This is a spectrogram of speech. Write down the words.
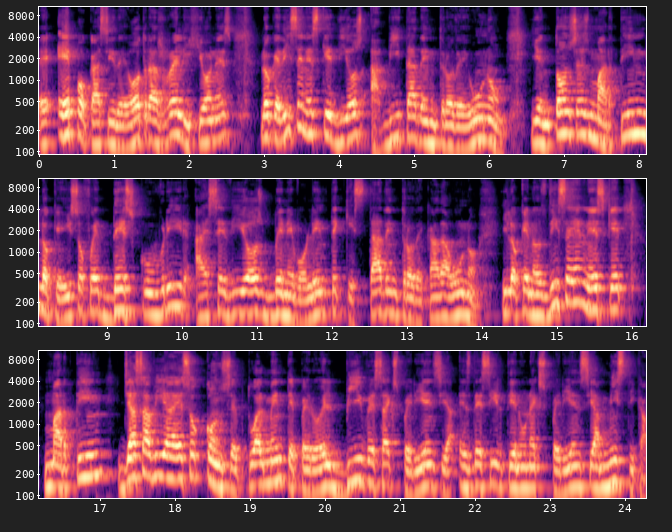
eh, épocas y de otras religiones, lo que dicen es que Dios habita dentro de uno. Y entonces Martín lo que hizo fue descubrir a ese Dios benevolente que está dentro de cada uno. Y lo que nos dicen es que Martín ya sabía eso conceptualmente, pero él vive esa experiencia, es decir, tiene una experiencia mística.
